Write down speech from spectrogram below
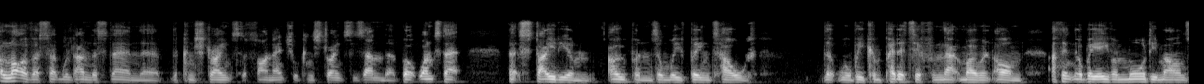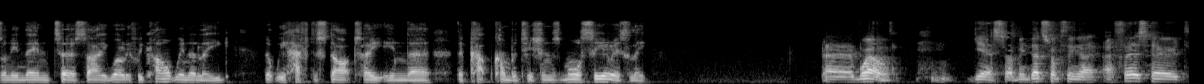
a lot of us would understand the the constraints, the financial constraints he's under. But once that that stadium opens and we've been told that we'll be competitive from that moment on, I think there'll be even more demands on then to say, well, if we can't win a league, that we have to start taking the the cup competitions more seriously. Uh, well, yes. I mean, that's something I, I first heard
